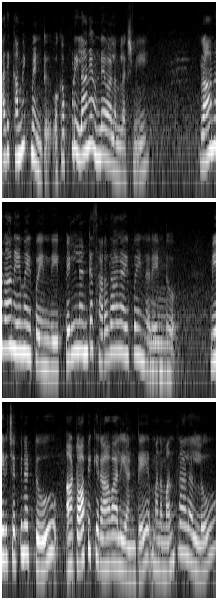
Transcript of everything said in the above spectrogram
అది కమిట్మెంట్ ఒకప్పుడు ఇలానే ఉండేవాళ్ళం లక్ష్మి. రాను రాను ఏమైపోయింది? పెళ్ళంటే సరదాగా అయిపోయింది అదేంటో. మీరు చెప్పినట్టు ఆ టాపిక్కి రావాలి అంటే మన మంత్రాలలో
